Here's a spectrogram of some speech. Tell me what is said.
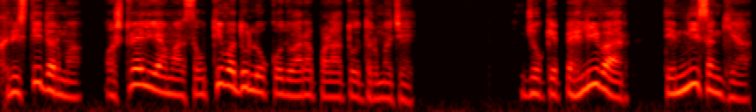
ખ્રિસ્તી ધર્મ ઓસ્ટ્રેલિયામાં સૌથી વધુ લોકો દ્વારા પળાતો ધર્મ છે. જો કે પહેલીવાર તેમની સંખ્યા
